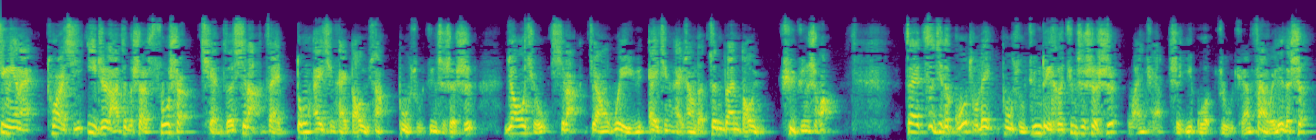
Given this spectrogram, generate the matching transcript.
近年来，土耳其一直拿这个事儿说事儿，谴责希腊在东爱琴海岛屿上部署军事设施，要求希腊将位于爱琴海上的争端岛屿去军事化，在自己的国土内部署军队和军事设施，完全是一国主权范围内的事。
